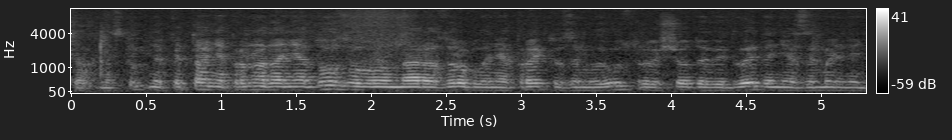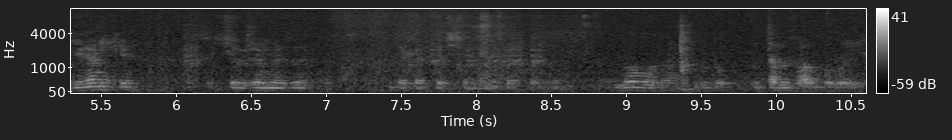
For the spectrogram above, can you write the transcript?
Так, наступне питання про надання дозволу на розроблення проєкту землеустрою щодо відведення земельної ділянки. Чи вже ми за яка це не проходимо? Було, Там два було їх.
